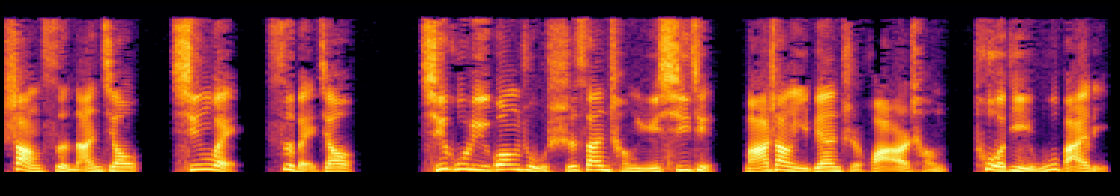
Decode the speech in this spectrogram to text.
上巳南郊，辛未，四北郊。齐胡律光柱十三城于西境，马上一边指化而成，拓地五百里，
